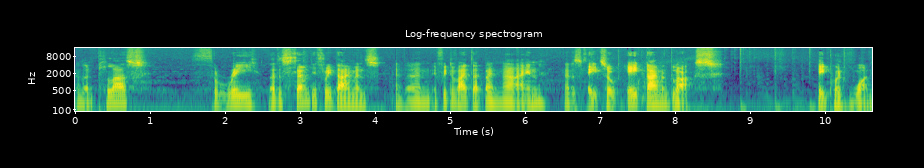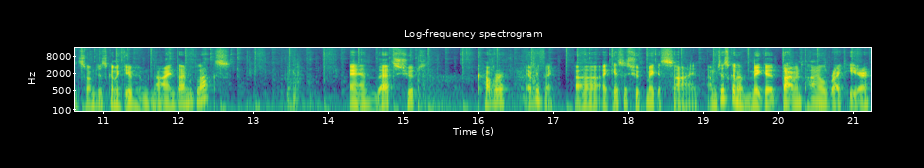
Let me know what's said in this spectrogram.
And then plus 3, that is 73 diamonds. And then if we divide that by 9, that is 8. So 8 diamond blocks. 8.1. So I'm just going to give him 9 diamond blocks. And that should cover everything. Uh, I guess I should make a sign. I'm just to make a diamond pile right here.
